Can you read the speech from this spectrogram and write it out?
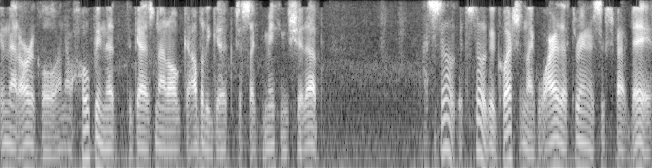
in that article, and I'm hoping that the guy's not all gobbledygook, just like making shit up. I still, it's still a good question. Like, why are there 365 days?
